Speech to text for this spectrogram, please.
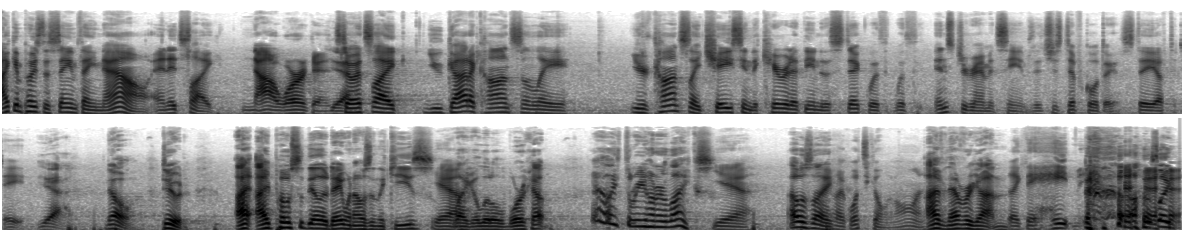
I can post the same thing now, and it's like not working. So it's like you gotta constantly you're constantly chasing the carrot at the end of the stick with with Instagram. It seems it's just difficult to stay up to date. Yeah. No, dude. I, I posted the other day when I was in the Keys, Yeah. like a little workout. I had like 300 likes. Yeah, I was like, like, like what's going on? I've never gotten. like they hate me. I was like,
